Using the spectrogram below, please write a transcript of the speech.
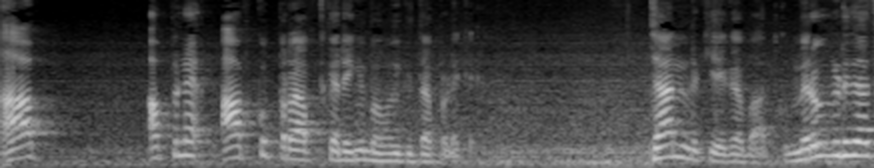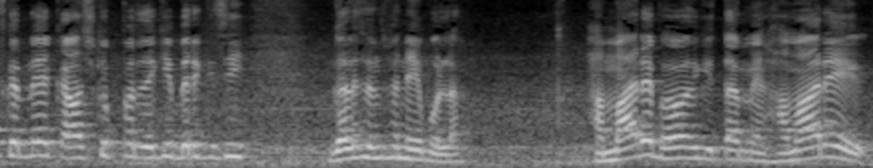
आप अपने आप को प्राप्त करेंगे भगवदगीता पढ़ के। ध्यान रखिएगा बात को। मेरे को क्रिटिसाइज करने के काश के ऊपर देखिए, मेरे किसी गलत सेंस में नहीं बोला। हमारे भगवदगीता में, हमारे,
